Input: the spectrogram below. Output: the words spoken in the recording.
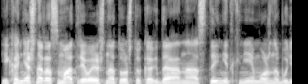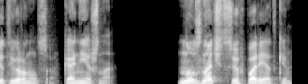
И, конечно, рассматриваешь на то, что когда она остынет, к ней можно будет вернуться. Конечно. Ну, значит, все в порядке.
